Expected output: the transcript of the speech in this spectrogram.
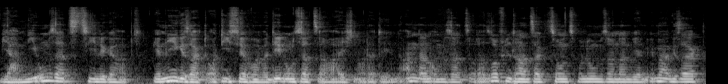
wir haben nie Umsatzziele gehabt. Wir haben nie gesagt, oh, dieses Jahr wollen wir den Umsatz erreichen oder den anderen Umsatz oder so viel Transaktionsvolumen, sondern wir haben immer gesagt,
